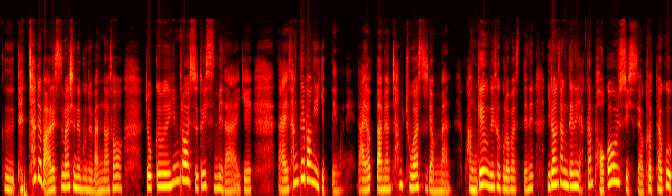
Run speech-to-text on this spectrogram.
그 대차게 말씀하시는 분을 만나서 조금 힘들어할 수도 있습니다. 이게 나의 상대방이기 때문에 나였다면 참 좋았으련만 관계운에서 물어봤을 때는 이런 상대는 약간 버거울 수 있어요. 그렇다고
